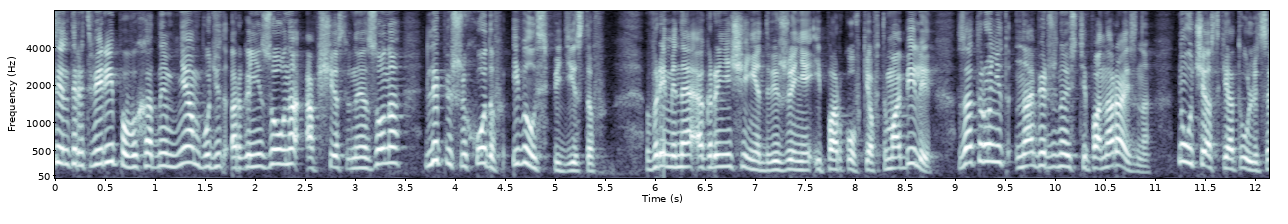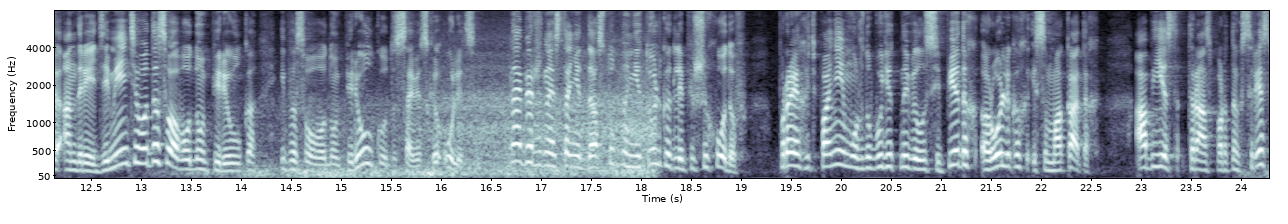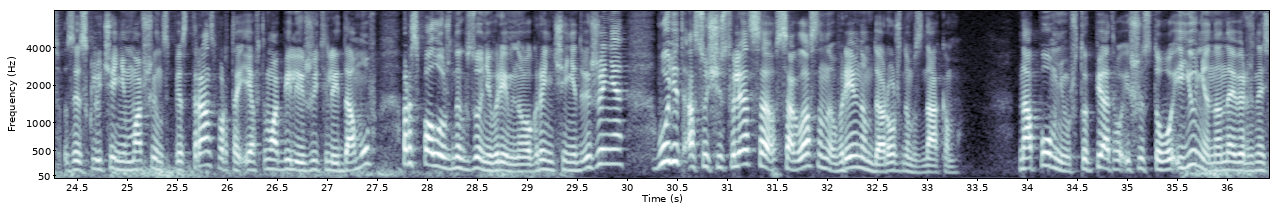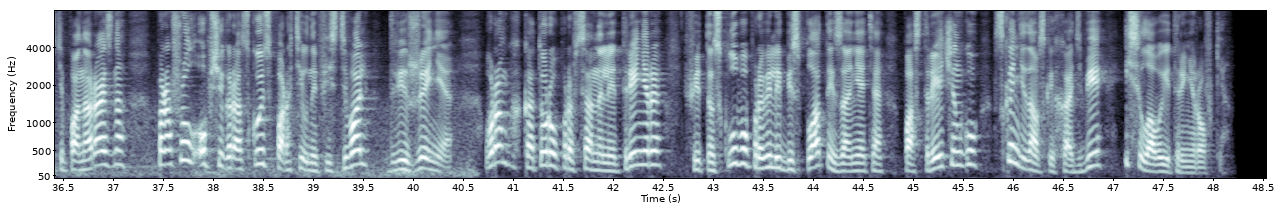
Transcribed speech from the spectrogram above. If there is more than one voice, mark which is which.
Speaker 1: центре Твери по выходным дням будет организована общественная зона для пешеходов и велосипедистов. Временное ограничение движения и парковки автомобилей затронет набережную Степана Разина на участке от улицы Андрея Дементьева до Свободного переулка и по Свободному переулку до Советской улицы. Набережная станет доступна не только для пешеходов. Проехать по ней можно будет на велосипедах, роликах и самокатах. Объезд транспортных средств, за исключением машин спецтранспорта и автомобилей жителей домов, расположенных в зоне временного ограничения движения, будет осуществляться согласно временным дорожным знакам. Напомним, что 5 и 6 июня на набережной Степана Разина прошел общегородской спортивный фестиваль «Движение», в рамках которого профессиональные тренеры фитнес-клуба провели бесплатные занятия по стретчингу, скандинавской ходьбе и силовые тренировки.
